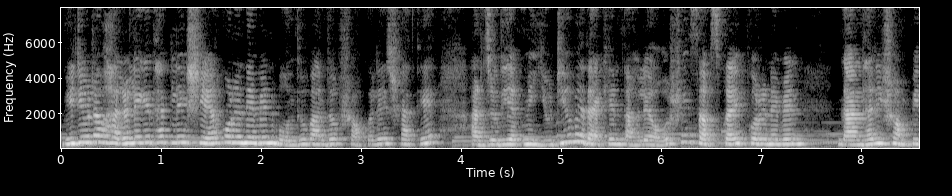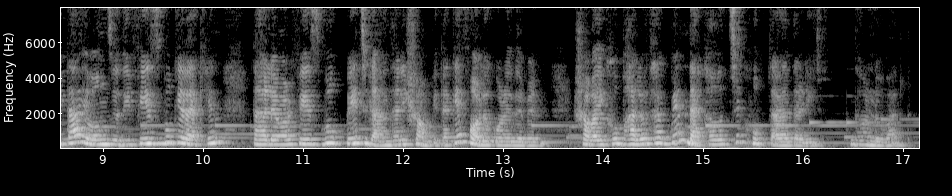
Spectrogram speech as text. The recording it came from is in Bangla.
ভিডিওটা ভালো লেগে থাকলে শেয়ার করে নেবেন বন্ধু বান্ধব সকলের সাথে। আর যদি আপনি ইউটিউবে দেখেন, তাহলে অবশ্যই সাবস্ক্রাইব করে নেবেন গান্ধারী সম্পিতা এবং যদি ফেসবুকে দেখেন, তাহলে আমার ফেসবুক পেজ গান্ধারী সম্পিতাকে ফলো করে দেবেন। সবাই খুব ভালো থাকবেন, দেখা হচ্ছে খুব তাড়াতাড়ি। ধন্যবাদ।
